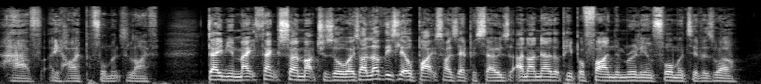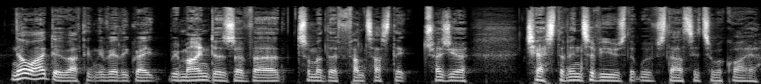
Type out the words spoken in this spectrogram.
have a high performance life. Damian, mate, thanks so much as always. I love these little bite sized episodes and I know that people find them really informative as well. No, I do. I think they're really great reminders of uh, some of the fantastic treasure chest of interviews that we've started to acquire.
